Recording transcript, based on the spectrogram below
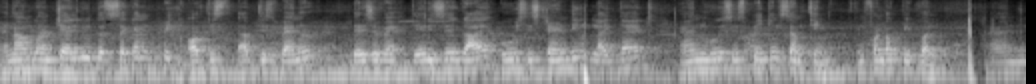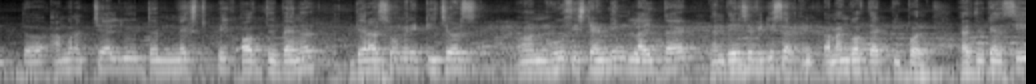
And now I'm gonna tell you the second pic of this of this banner there is a there is a guy who is standing like that and who is speaking something in front of people. And the, I'm gonna tell you the next pic of the banner. There are so many teachers on who's standing like that and there is a in, among of that people. As you can see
